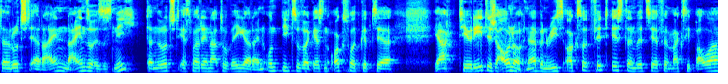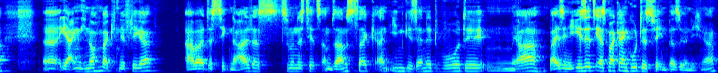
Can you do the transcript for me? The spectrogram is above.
dann rutscht er rein. Nein, so ist es nicht. Dann rutscht erstmal Renato Vega rein. Und nicht zu vergessen, Oxford gibt's ja, ja theoretisch auch noch. Ne? Wenn Reese Oxford fit ist, dann wird's ja für Maxi Bauer äh, ja eigentlich noch mal kniffliger. Aber das Signal, das zumindest jetzt am Samstag an ihn gesendet wurde, ja, weiß ich nicht, ist jetzt erstmal kein gutes für ihn persönlich, ne?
